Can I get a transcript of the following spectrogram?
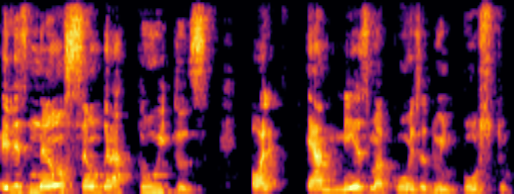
Eles não são gratuitos. Olha, é a mesma coisa do imposto.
